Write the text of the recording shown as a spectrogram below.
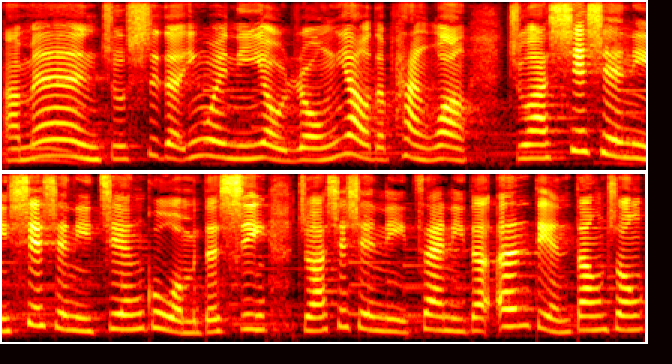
阿门。主是的，因为你有荣耀的盼望。主啊，谢谢你，谢谢你坚固我们的心。主啊，谢谢你在你的恩典当中，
